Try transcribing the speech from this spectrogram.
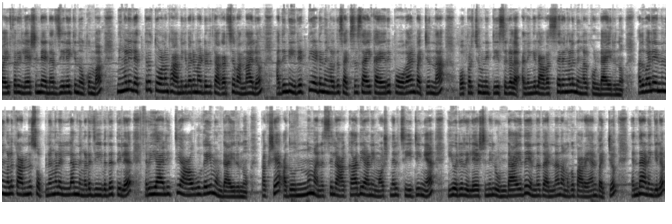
വൈഫ് റിലേഷന്റെ എനർജിയിലേക്ക് നോക്കുമ്പോൾ നിങ്ങളിൽ എത്രത്തോളം ഫാമിലിപരമായിട്ടൊരു തകർച്ച വന്നാലും അതിന്റെ ഇരട്ടിയായിട്ട് നിങ്ങൾക്ക് സക്സസ് ആയി കയറി പോകാൻ പറ്റുന്ന ഓപ്പർച്യൂണിറ്റീസുകൾ അല്ലെങ്കിൽ അവസരങ്ങൾ നിങ്ങൾക്കുണ്ടായിരുന്നു. അതുപോലെ തന്നെ നിങ്ങൾ കാണുന്ന സ്വപ്നങ്ങളെല്ലാം നിങ്ങളുടെ ജീവിതത്തിൽ റിയാലിറ്റി ആവുകയും ഉണ്ടായിരുന്നു. പക്ഷേ അതൊന്നും മനസ്സിലാക്കാതെയാണ് ഇമോഷണൽ ചീറ്റിങ് ഈ ഒരു റിലേഷനിൽ ഉണ്ടായത് എന്ന് തന്നെ നമുക്ക് പറയാൻ പറ്റും. എന്താണെങ്കിലും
